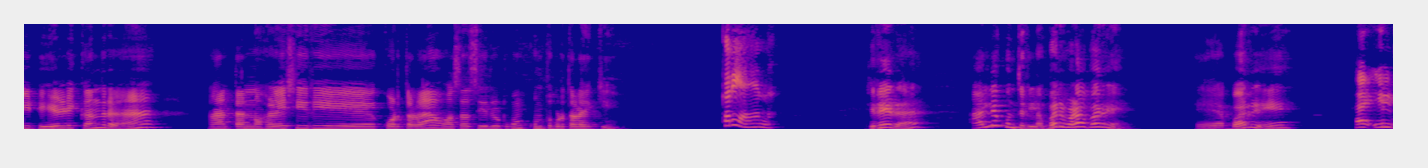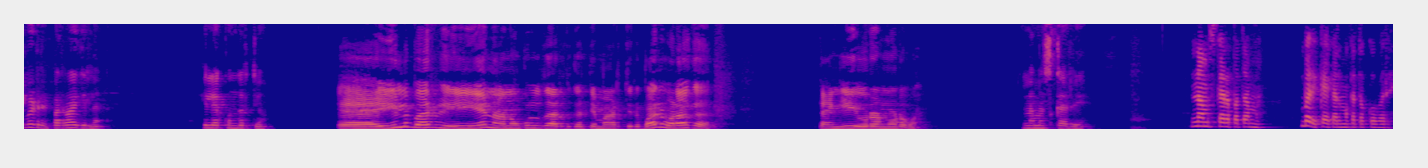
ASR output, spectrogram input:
ಈಟ್ ಹೇಳಿಕಂದ್ರ ಆ ತನ್ನ ಹಳೆ ಸೀರೆ ಕೊಡ್ತಾಳ ಹೊಸ ಸೀರೆ ಉಟ್ಕೊಂಡು ಕುಂತು ಬಿಡ್ತಾಳ ಆಕಿ. ಕರಿಯ ಏನ್? ಹಿರಿಯರ ಅಲ್ಲೇ ಕುಂತಿರ್ಲಿಲ್ಲ ಬರ್ರಿ ಒಳಗೆ ಬರ್ರಿ. ಏ ಬರ್ರಿ. ಏ ಇಲ್ಲಿ ಬಿಡ್ರಿ ಪರವಾಗಿಲ್ಲ. ಇಲ್ಲೇ ಕುಂದಿರ್ತೀವಿ. ಏ ಇಲ್ಲಿ ಬರ್ರಿ ಏನ್ ಅನುಕೂಲದಾರ್ದ ಗತಿ ಮಾಡ್ತೀರಿ? ಬರ್ರಿ ಒಳಗ. ತಂಗಿ ಇವ್ರ ನೋಡುವ. ನಮಸ್ಕಾರ ರೀ. ನಮಸ್ಕಾರ ಪತಮ್ಮ. ಬರ್ರಿ ಕೈಕಾಲ್ ಮುಖ ತಕೋ ಬರ್ರಿ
